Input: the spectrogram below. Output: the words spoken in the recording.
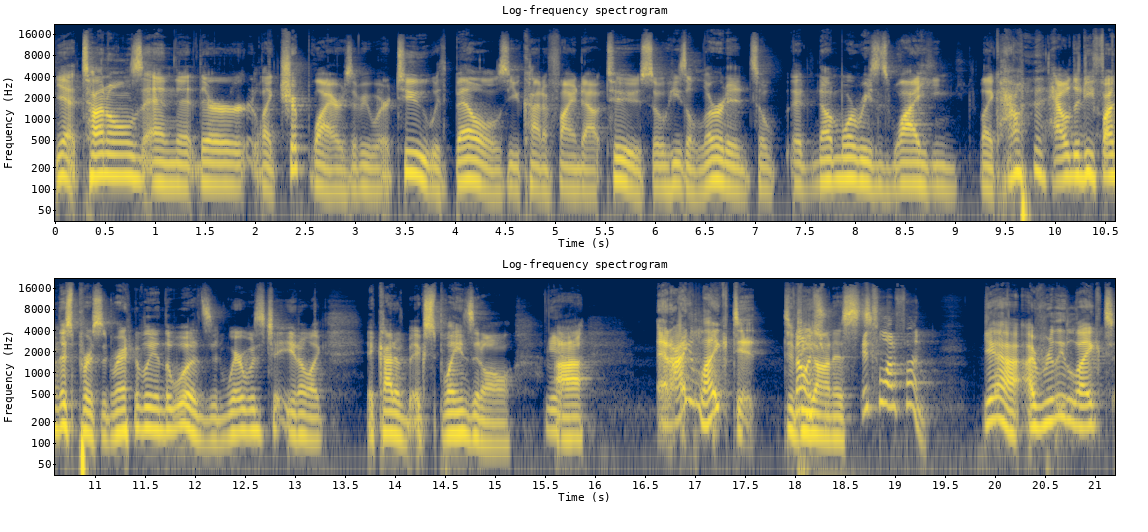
Yeah, tunnels and the, there are like tripwires everywhere too with bells. You kind of find out too, so he's alerted. So uh, no more reasons why he can like how how did he find this person randomly in the woods and where was Ch- you know like it kind of explains it all. Yeah. Uh, and I liked it to No, be it's, honest. it's a lot of fun. Yeah, I really liked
